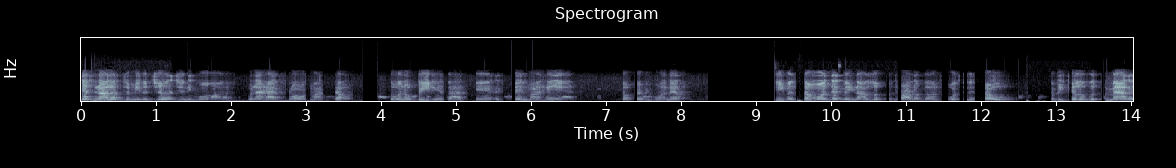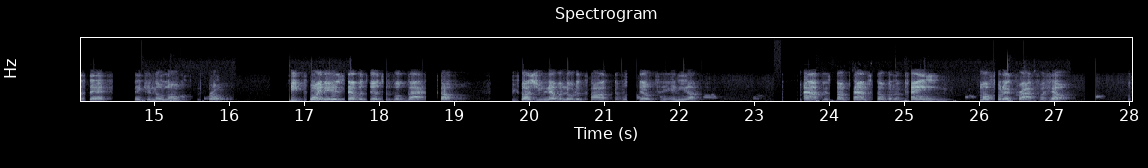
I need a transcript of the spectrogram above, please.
It's not up to me to judge anyone when I have flaws myself. So in obedience, I extend my hand to help everyone else. Even someone that may not look the part of the unfortunate soul could be dealing with the matters that they can no longer control. Key point is never judge a book by its cover because you never know the cards that was dealt to any other. A smile can sometimes cover the pain, muffle that cry for help. So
